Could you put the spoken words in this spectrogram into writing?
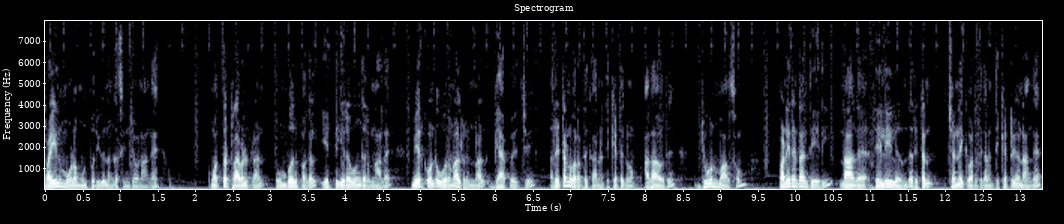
ரயில் மூலம் முன்பதிவு நாங்கள் செஞ்சோம் நாங்கள் மொத்த ட்ராவல் பிளான் ஒம்பது பகல் எட்டு இரவுங்கிறனால மேற்கொண்டு ஒரு நாள் ரெண்டு நாள் கேப் வச்சு ரிட்டர்ன் வரதுக்கான டிக்கெட்டுகளும் அதாவது ஜூன் மாதம் பன்னிரெண்டாம் தேதி நாங்கள் டெல்லியிலேருந்து ரிட்டன் சென்னைக்கு வரதுக்கான டிக்கெட்டையும் நாங்கள்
